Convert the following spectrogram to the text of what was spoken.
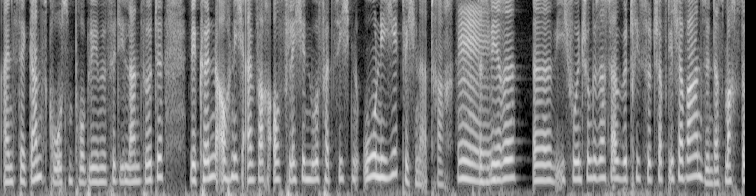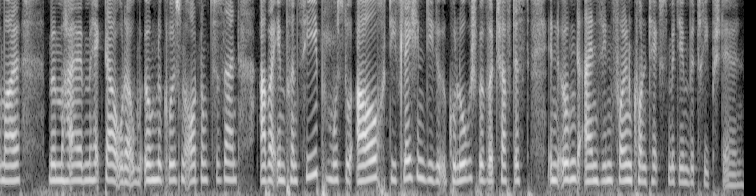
eins der ganz großen Probleme für die Landwirte. Wir können auch nicht einfach auf Fläche nur verzichten ohne jeglichen Ertrag. Mhm. Das wäre äh, wie ich vorhin schon gesagt habe, betriebswirtschaftlicher Wahnsinn. Das machst du mal mit einem halben Hektar oder um irgendeine Größenordnung zu sein. Aber im Prinzip musst du auch die Flächen, die du ökologisch bewirtschaftest, in irgendeinen sinnvollen Kontext mit dem Betrieb stellen.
